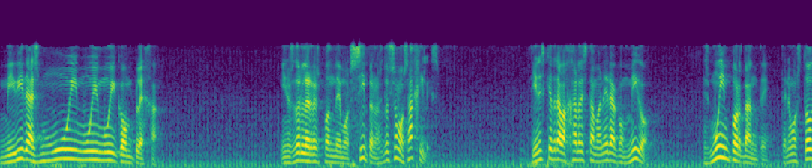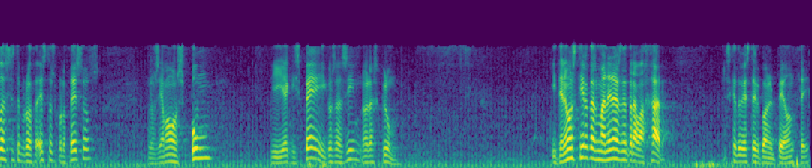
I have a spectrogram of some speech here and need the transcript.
Mi vida es muy, muy, muy compleja. Y nosotros le respondemos, sí, pero nosotros somos ágiles. Tienes que trabajar de esta manera conmigo. Es muy importante. Tenemos todos este estos procesos, los llamamos PUM y XP y cosas así, no era Scrum. Y tenemos ciertas maneras de trabajar. Es que te voy a estar con el P11.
